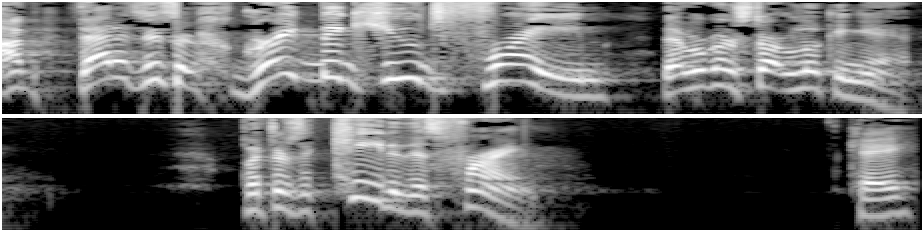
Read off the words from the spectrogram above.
I'm, that is just a great big huge frame that we're going to start looking at. But there's a key to this frame. Okay?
